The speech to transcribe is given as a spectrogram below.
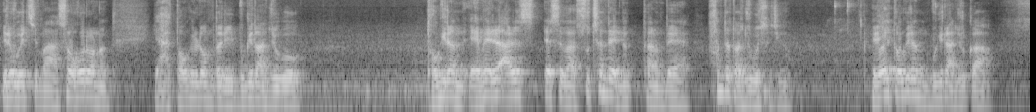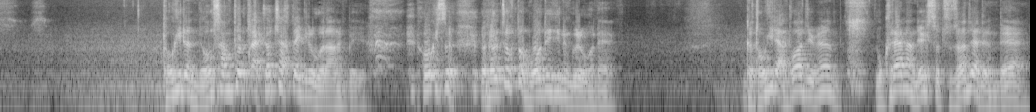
이러고 있지만 속으로는 야, 독일 놈들이 무기도 안 주고 독일은 MLRS가 수천 대 있다는데 한 대도 안 주고 있어, 지금. 왜 독일은 무기를 안 줄까? 독일은 요 상태로 딱 교착되기를 원하는 거예요. 거기서 어느 쪽도 못 이기는 걸 원해. 그러니까 독일이 안 도와주면 우크라이나는 여기서 주저앉아야 되는데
